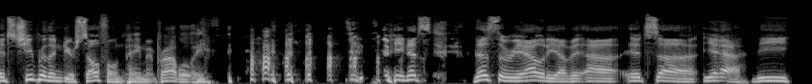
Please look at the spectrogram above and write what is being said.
it's cheaper than your cell phone payment, probably. I mean, that's, that's the reality of it. Uh, it's, uh, yeah, the,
